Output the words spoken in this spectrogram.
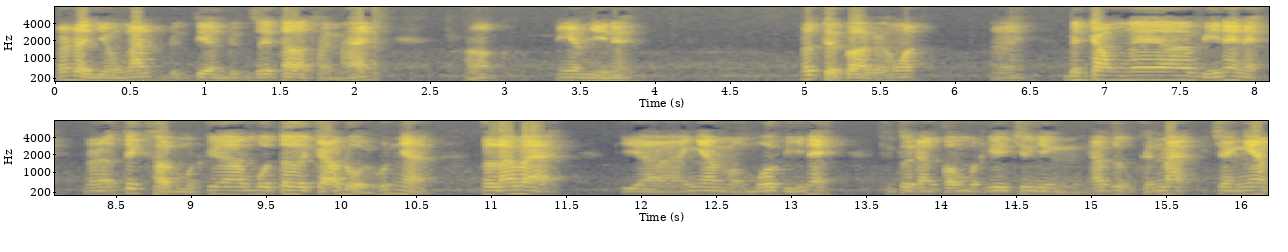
Rất là nhiều ngăn đựng tiền đựng giấy tờ thoải mái. Đó anh em nhìn này. Rất tuyệt vời phải không ạ? Đấy bên trong cái ờ, ví này này nó đã tích hợp một cái ờ, motor tráo đổi hút nhả các lá bài. Thì à, anh em mà mua ví này chúng tôi đang có một cái chương trình áp dụng khuyến mại cho anh em.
